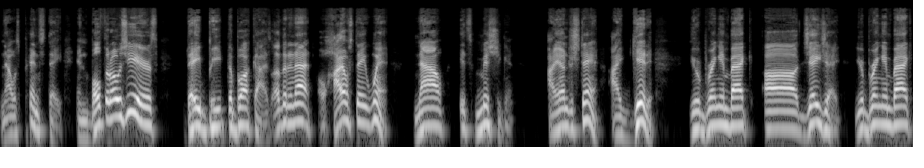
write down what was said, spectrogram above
and that was Penn State. In both of those years, they beat the Buckeyes. Other than that, Ohio State went. Now it's Michigan. I understand. I get it. You're bringing back uh JJ. You're bringing back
